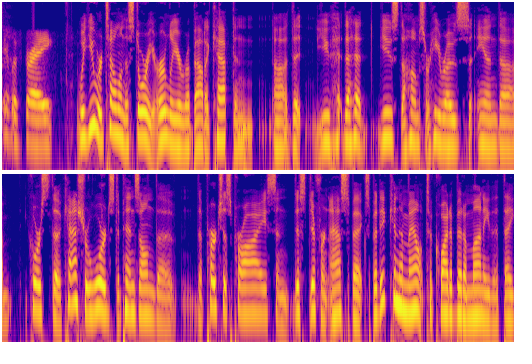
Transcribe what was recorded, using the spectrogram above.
It was great. Well, you were telling a story earlier about a captain uh, that you ha- that had used the Homes for Heroes, and um, of course, the cash rewards depends on the the purchase price and just different aspects, but it can amount to quite a bit of money that they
